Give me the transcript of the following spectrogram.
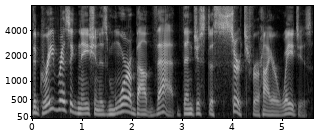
The great resignation is more about that than just a search for higher wages.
